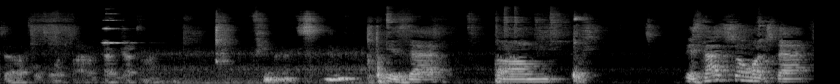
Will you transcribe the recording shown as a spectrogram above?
uh, 445, okay, I've got time, a few minutes, is that um, it's not so much that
